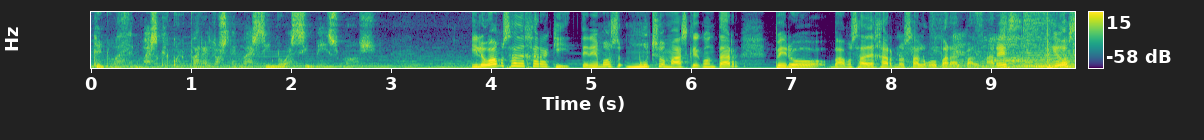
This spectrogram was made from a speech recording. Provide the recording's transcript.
que no hacen más que culpar a los demás, sino a sí mismos. Y lo vamos a dejar aquí. Tenemos mucho más que contar, pero vamos a dejarnos algo para el palmarés. Adiós.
